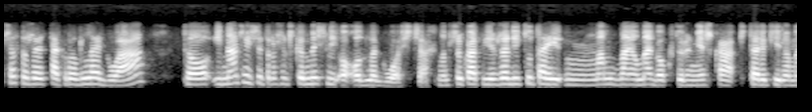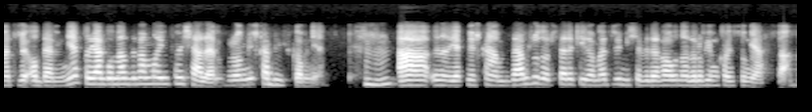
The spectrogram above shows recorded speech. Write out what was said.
przez to, że jest tak rozległa, to inaczej się troszeczkę myśli o odległościach. Na przykład, jeżeli tutaj mm, mam znajomego, który mieszka 4 kilometry ode mnie, to ja go nazywam moim sąsiadem, że on mieszka blisko mnie. Mhm. A y, jak mieszkałam w Zabrzu, to 4 kilometry mi się wydawało na drugim końcu miasta.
